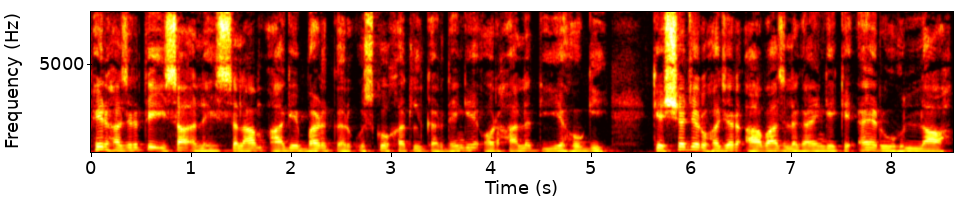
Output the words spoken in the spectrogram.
फिर हज़रत ईसा अलैहिस्सलाम आगे बढ़कर उसको क़त्ल कर देंगे और हालत ये होगी कि शजर हजर आवाज़ लगाएँगे कि, ए रूहुल्लाह,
